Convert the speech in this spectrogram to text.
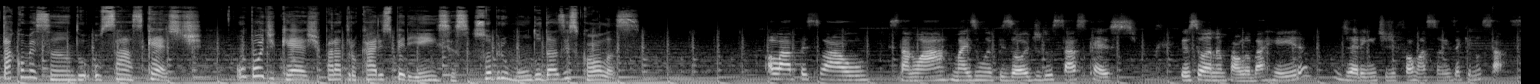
Está começando o SASCast, um podcast para trocar experiências sobre o mundo das escolas. Olá, pessoal! Está no ar mais um episódio do SASCast. Eu sou Ana Paula Barreira, gerente de formações aqui no SAS.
